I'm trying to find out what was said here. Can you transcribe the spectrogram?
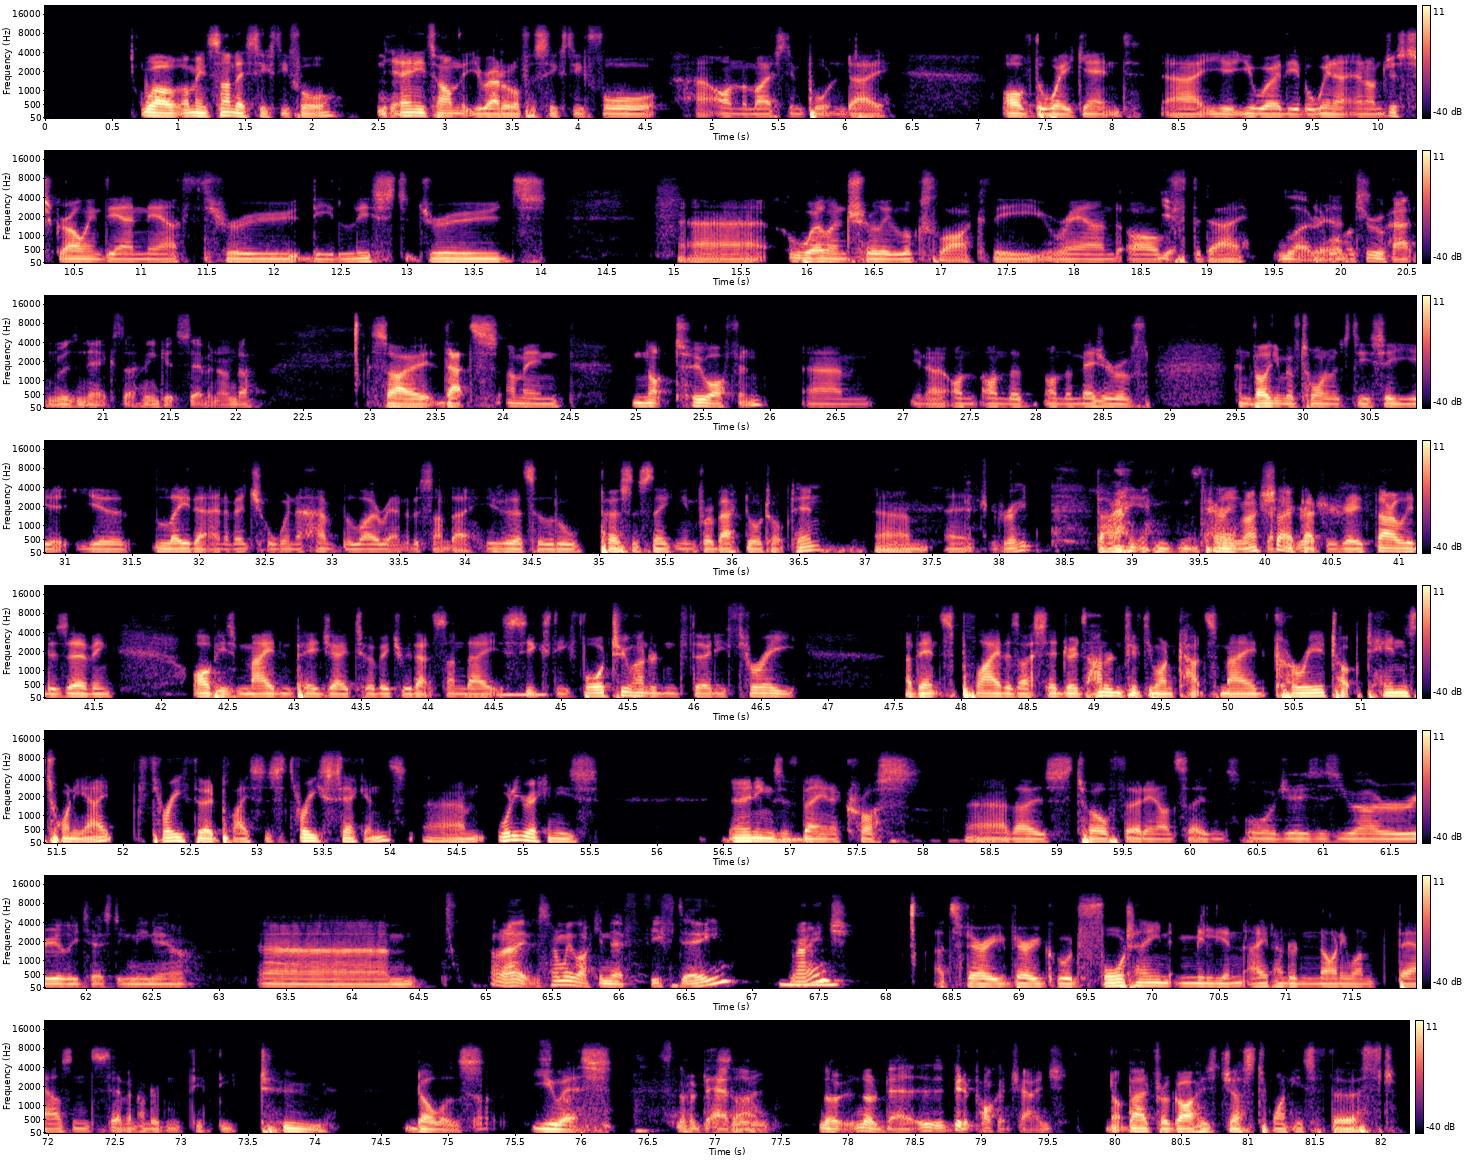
Well, I mean, Sunday 64. Yeah. Anytime that you rattle off a 64 uh, on the most important day of the weekend, uh, you, you're worthy of a winner. And I'm just scrolling down now through the list, Drudes. Uh, well and truly looks like the round of Yeah. the day. Low round. Tyrrell Hatton was next. I think at seven under. So that's, I mean, not too often, um, you know, on, on the on the measure of and volume of tournaments do you see your, your leader and eventual winner have the low round of the Sunday? Usually that's a little person sneaking in for a backdoor top 10. Um, and Patrick Reed. thoroughly, very much so, Patrick Reed. Patrick Reed, thoroughly deserving of his maiden PGA Tour victory that Sunday, 64, 233 events played, as I said. It's 151 cuts made, career top 10s, 28, three third places, three seconds. Um, what do you reckon his earnings have been across uh, those 12, 13 odd seasons? Oh Jesus, you are really testing me now. Um, I don't know, somewhere like in the fifteen range. That's very, very good. Fourteen million eight hundred ninety-one thousand seven hundred and fifty-two dollars US. It's not a bad So- little, not not a bad, a bit of pocket change. Not bad for a guy who's just won his first.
